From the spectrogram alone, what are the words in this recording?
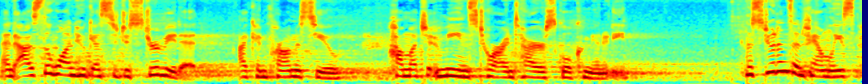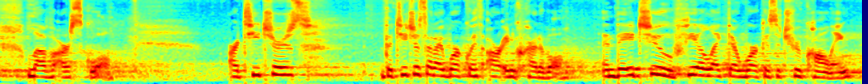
And as the one who gets to distribute it, I can promise you how much it means to our entire school community. The students and families love our school. Our teachers, the teachers that I work with are incredible, and they too feel like their work is a true calling.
